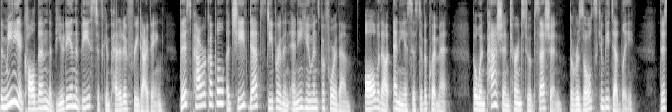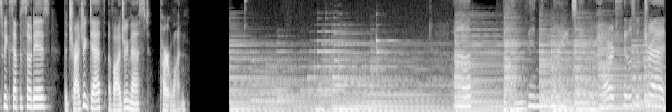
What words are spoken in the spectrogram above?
The media called them the beauty and the beast of competitive freediving. This power couple achieved depths deeper than any humans before them, all without any assistive equipment. But when passion turns to obsession, the results can be deadly. This week's episode is The Tragic Death of Audrey Mestre, Part 1. A bump in the night, your heart fills with dread.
